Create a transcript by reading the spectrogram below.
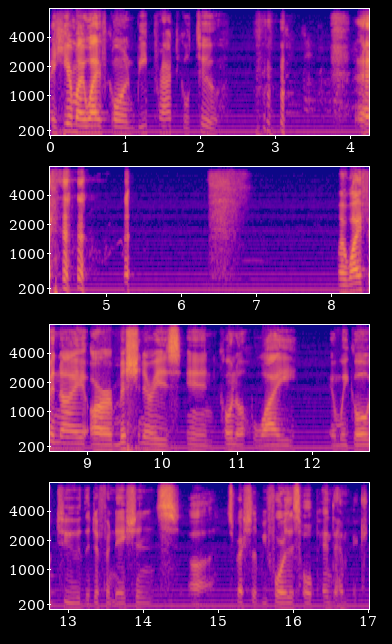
I hear my wife going, "Be practical too." my wife and I are missionaries in Kona, Hawaii, and we go to the different nations, uh, especially before this whole pandemic.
